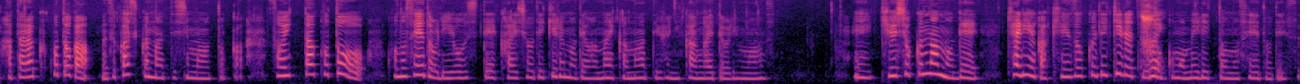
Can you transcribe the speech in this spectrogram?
働くことが難しくなってしまうとかそういったことをこの制度を利用して解消できるのではないかなというふうに考えております。えー休職なのでキャリアが継続できるというところもメリットの制度です。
